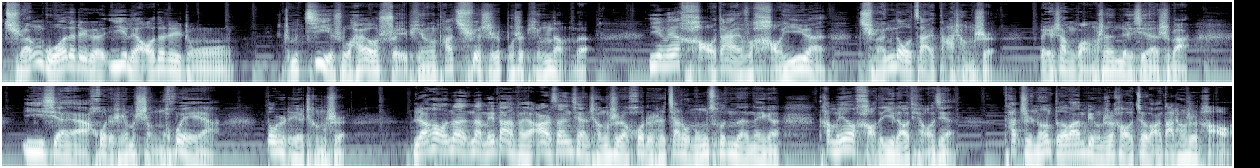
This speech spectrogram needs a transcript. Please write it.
全国的这个医疗的这种什么技术还有水平，它确实不是平等的。因为好大夫、好医院全都在大城市，北上广深这些是吧？一线啊、或者是什么省会呀、都是这些城市。然后那那没办法呀，二三线城市或者是家住农村的那个，他没有好的医疗条件，他只能得完病之后就往大城市跑，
